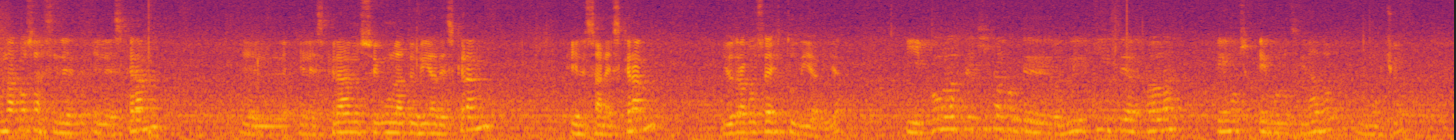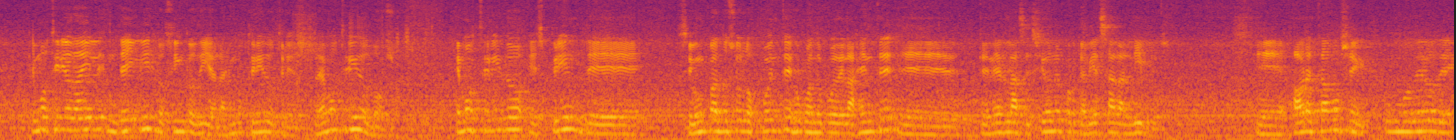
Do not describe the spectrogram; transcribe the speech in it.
una cosa es el, el Scrum, el, el, Scrum según la teoría de Scrum, el San Scrum, y otra cosa es tu día a día. Y pongo la flechita porque desde 2015 hasta ahora hemos evolucionado mucho. Hemos tenido daily, los 5 días, las hemos tenido 3, las hemos tenido 2 hemos tenido sprint de, según cuándo son los puentes o cuándo puede la gente eh, tener las sesiones porque había salas libres. Eh, ahora estamos en un modelo de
